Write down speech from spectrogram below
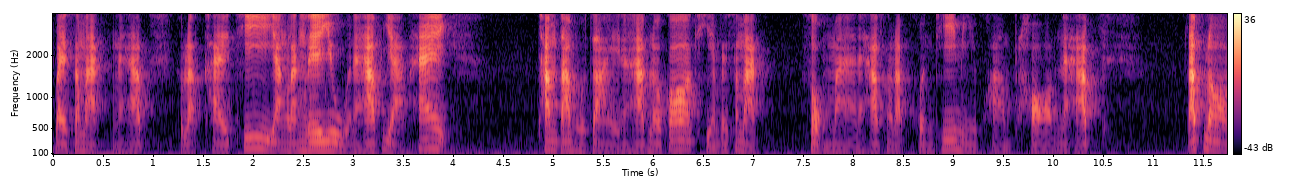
ใบสมัครนะครับสำหรับใครที่ยังลังเลอยู่นะครับ อยากให้ทำตามหัวใจนะครับ แล้วก็เขียนไปสมัครส่งมานะครับสำหรับคนที่มีความพร้อมนะครับ รับรอง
